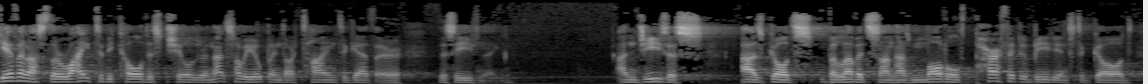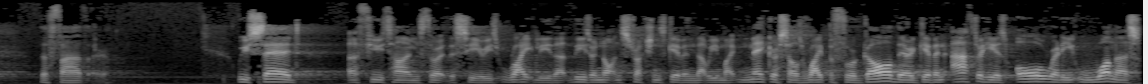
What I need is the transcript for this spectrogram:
given us the right to be called his children. That's how we opened our time together this evening. And Jesus, as God's beloved Son, has modeled perfect obedience to God the Father. We said a few times throughout the series, rightly, that these are not instructions given that we might make ourselves right before God. They are given after He has already won us,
